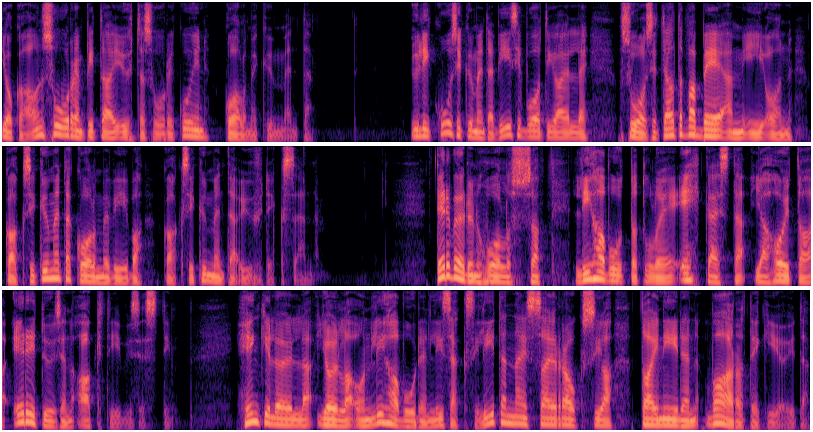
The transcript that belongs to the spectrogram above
joka on suurempi tai yhtä suuri kuin 30. Yli 65-vuotiaille suositeltava BMI on 23-29. Terveydenhuollossa lihavuutta tulee ehkäistä ja hoitaa erityisen aktiivisesti – henkilöillä, joilla on lihavuuden lisäksi liitännäissairauksia tai niiden vaaratekijöitä.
